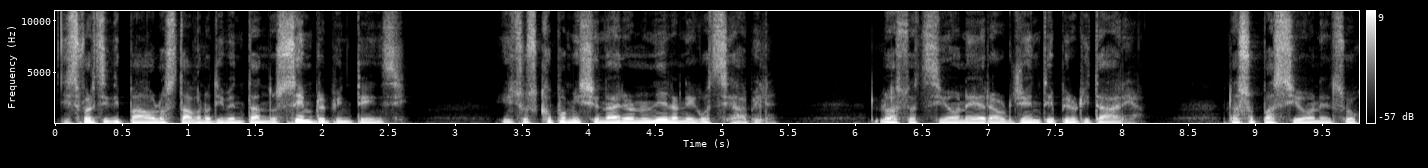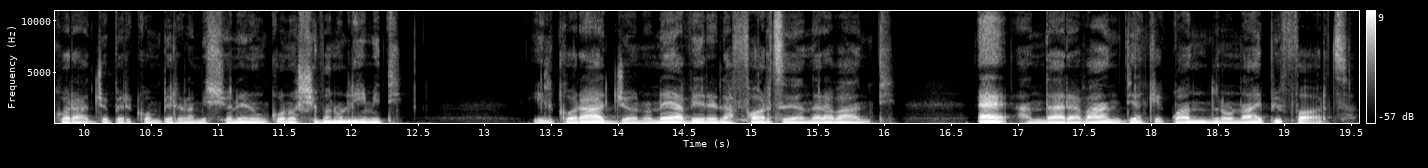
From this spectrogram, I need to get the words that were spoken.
Gli sforzi di Paolo stavano diventando sempre più intensi. Il suo scopo missionario non era negoziabile. La sua azione era urgente e prioritaria. La sua passione e il suo coraggio per compiere la missione non conoscevano limiti. Il coraggio non è avere la forza di andare avanti, è andare avanti anche quando non hai più forza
